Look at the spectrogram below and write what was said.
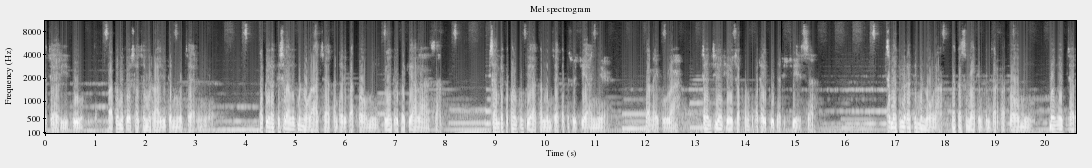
Sejak hari itu, Pak Tommy terus saja merayu dan mengejarnya. Tapi Rati selalu menolak ajakan dari Pak Tommy dengan berbagai alasan. Sampai kapan pun dia akan menjaga kesuciannya. Karena itulah janji yang dia ucapkan kepada ibunya di desa. Semakin Rati menolak, maka semakin gencar Pak Tommy mengejar.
